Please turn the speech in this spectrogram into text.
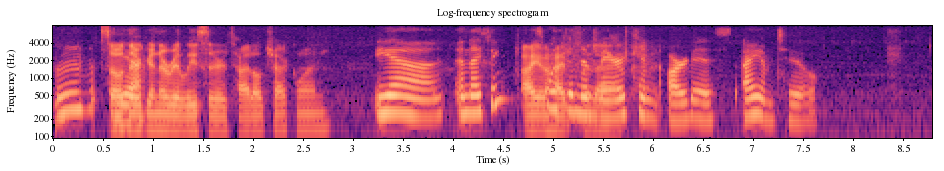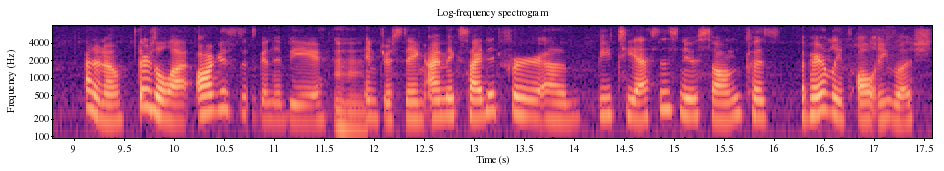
Mhm, So yeah. they're gonna release their title track one. Yeah, and I think I it's am with an for that. American artist. I am too. I don't know. There's a lot. August is gonna be hmm interesting. I'm excited for um, BTS's new song because apparently it's all English.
